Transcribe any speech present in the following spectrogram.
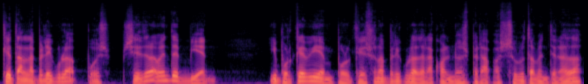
¿Qué tal la película? Pues sinceramente bien. ¿Y por qué bien? Porque es una película de la cual no esperaba absolutamente nada.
